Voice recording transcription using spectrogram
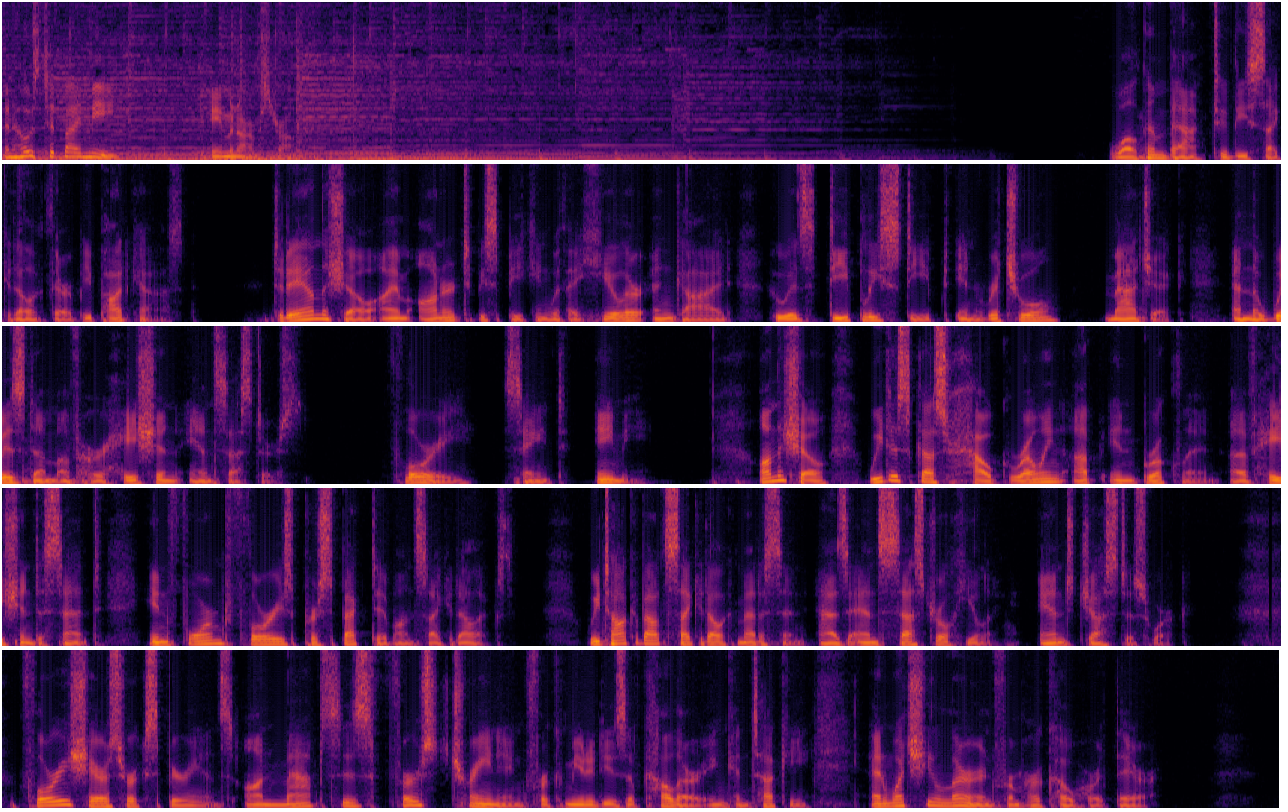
and hosted by me, Eamon Armstrong. Welcome back to the Psychedelic Therapy Podcast. Today on the show, I am honored to be speaking with a healer and guide who is deeply steeped in ritual, magic, and the wisdom of her Haitian ancestors, Florie Saint Aime. On the show, we discuss how growing up in Brooklyn of Haitian descent informed Florie's perspective on psychedelics. We talk about psychedelic medicine as ancestral healing and justice work. Florie shares her experience on MAPS's first training for communities of color in Kentucky and what she learned from her cohort there.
